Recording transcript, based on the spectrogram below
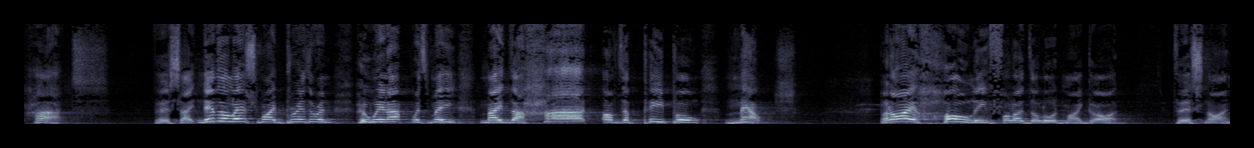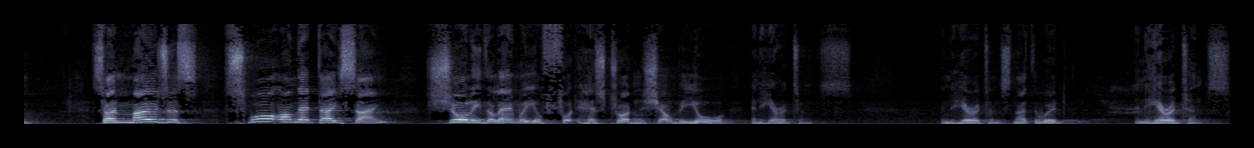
heart. Verse 8 Nevertheless, my brethren who went up with me made the heart of the people melt. But I wholly followed the Lord my God. Verse 9 So Moses swore on that day, saying, Surely the land where your foot has trodden shall be your inheritance. Inheritance. Note the word inheritance.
